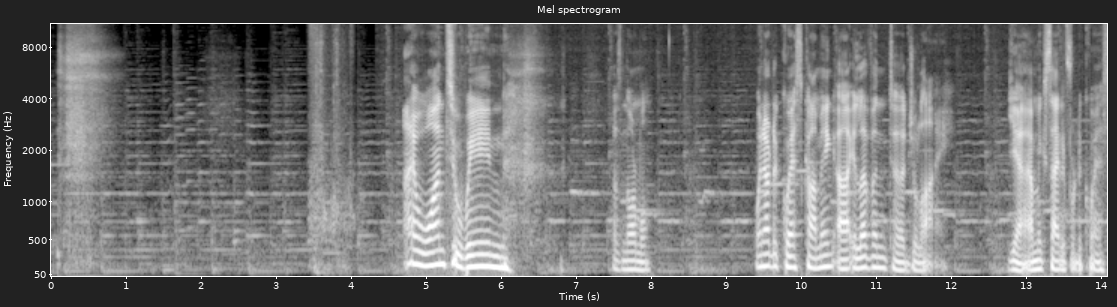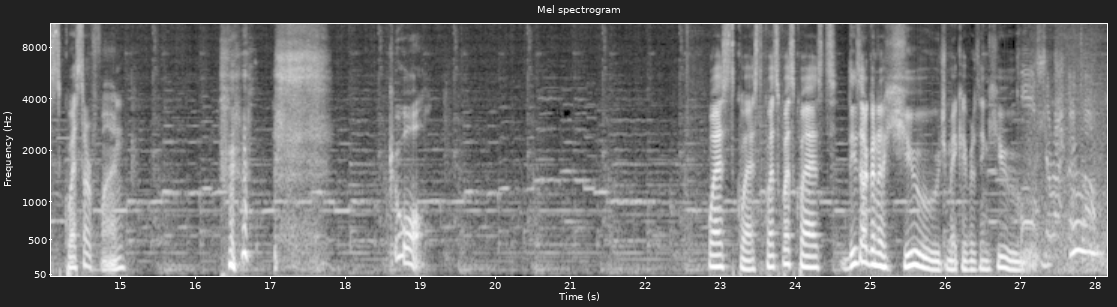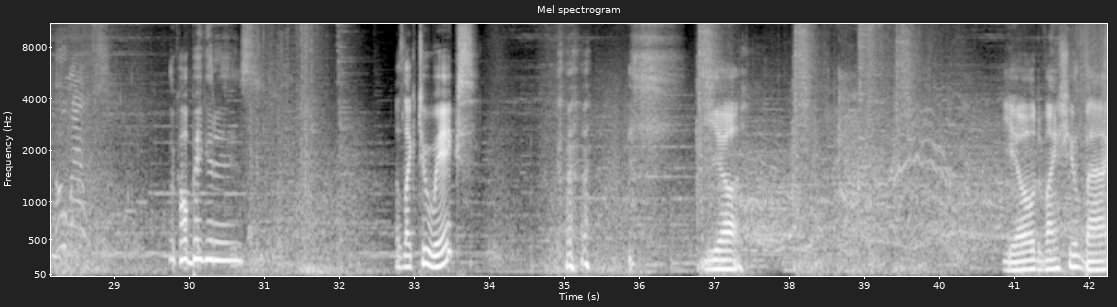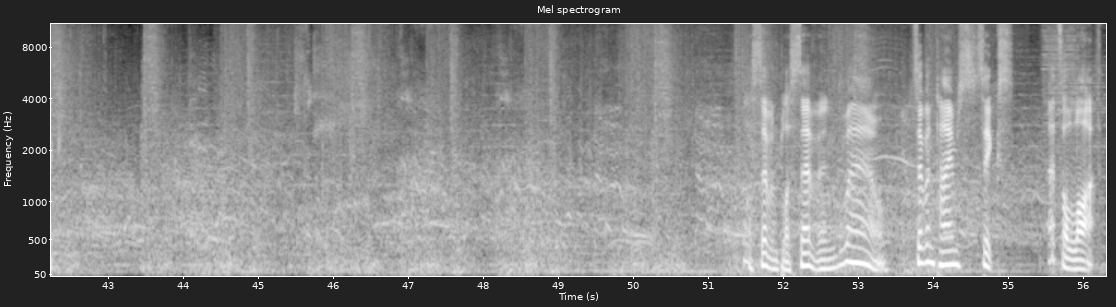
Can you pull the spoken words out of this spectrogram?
I want to win. That's normal. When are the quests coming? Uh, 11th uh, July. Yeah, I'm excited for the quests. Quests are fun. cool. Quest, quest, quest, quest, quest. These are gonna huge, make everything huge. Look how big it is. That's like two weeks. yeah. Yo, Divine Shield back. Plus 7 plus 7. Wow. 7 times 6. That's a lot.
